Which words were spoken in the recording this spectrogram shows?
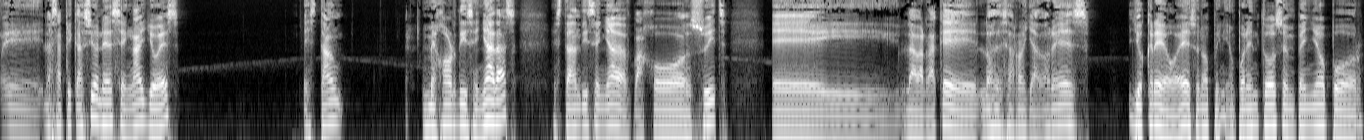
eh, las aplicaciones en iOS están mejor diseñadas, están diseñadas bajo Switch eh, y la verdad que los desarrolladores, yo creo, eh, es una opinión, ponen todo su empeño por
